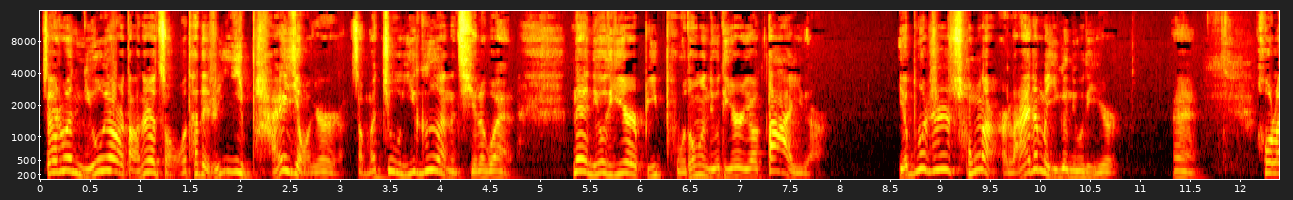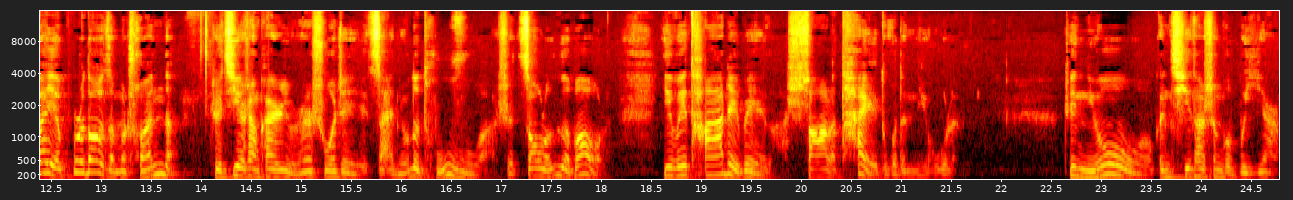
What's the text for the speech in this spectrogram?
再说牛要是打那儿走，它得是一排脚印啊，怎么就一个呢？奇了怪了，那牛蹄印比普通的牛蹄印要大一点。也不知从哪儿来这么一个牛蹄印儿，哎，后来也不知道怎么传的，这街上开始有人说这宰牛的屠夫啊是遭了恶报了，因为他这辈子杀了太多的牛了。这牛跟其他牲口不一样，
